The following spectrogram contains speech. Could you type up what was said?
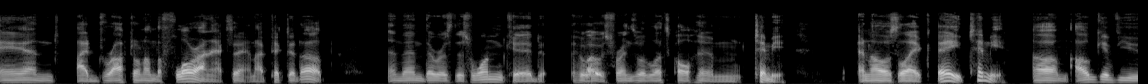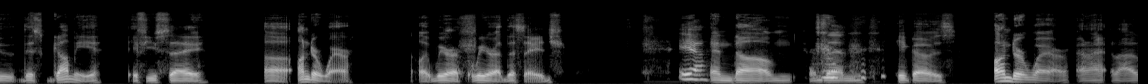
And I dropped one on the floor on accident and I picked it up. And then there was this one kid who I was friends with, let's call him Timmy. And I was like, "Hey, Timmy, um I'll give you this gummy if you say uh underwear." Like we are we are at this age. Yeah. and um and then he goes underwear. And I and I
